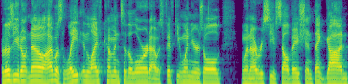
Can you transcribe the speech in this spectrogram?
For those of you who don't know, I was late in life coming to the Lord. I was 51 years old when I received salvation. Thank God,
